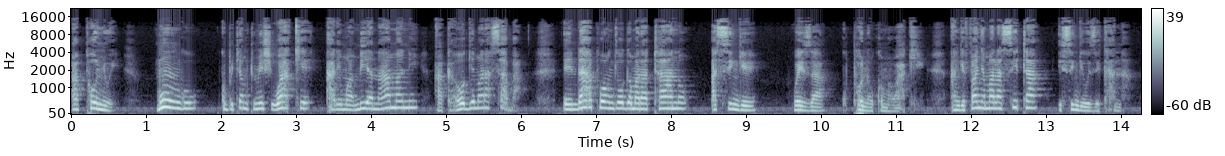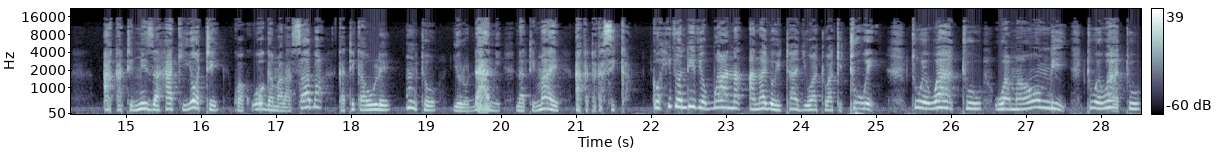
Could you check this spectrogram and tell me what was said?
aponywe. Mungu kupitia mtumishi wake alimwambia naamani akaoge mara saba. Endapo angeoga mara tano asingeweza kupona ukoma wake. Angefanya mara sita isingewezekana. Akatimiza haki yote kwa kuoga mara saba katika ule mto yorodani na hatimaye akatakasika. Kwa hivyo ndivyo bwana anavyohitaji watu wake tuwe. Tuwe watu wa maombi tuwe watu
